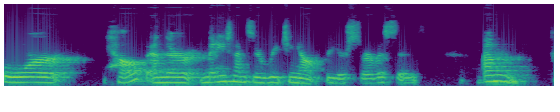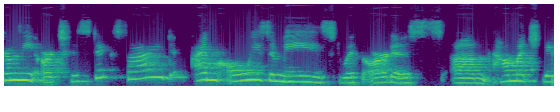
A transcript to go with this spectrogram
for help, and they're many times they're reaching out for your services. Um, from the artistic side, I'm always amazed with artists um, how much they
